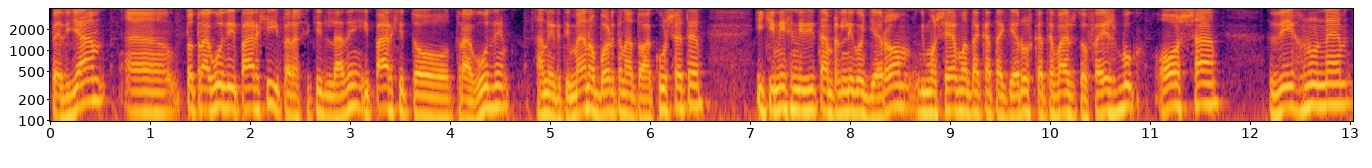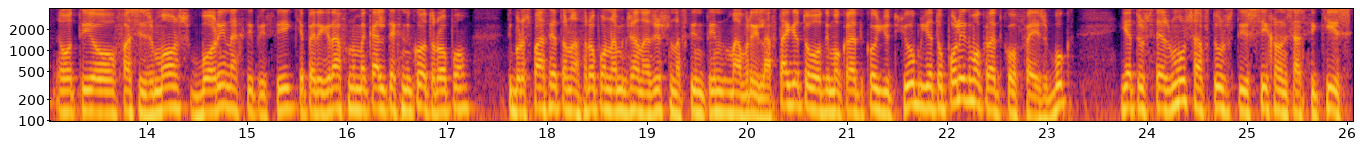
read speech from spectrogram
παιδιά. Ε, το τραγούδι υπάρχει, η περαστική δηλαδή. Υπάρχει το τραγούδι, ανηρτημένο, μπορείτε να το ακούσετε. Η κοινή θνητή ήταν πριν λίγο καιρό. Δημοσιεύματα κατά καιρούς κατεβάζει το Facebook. Όσα δείχνουν ότι ο φασισμός μπορεί να χτυπηθεί και περιγράφουν με καλλιτεχνικό τρόπο την προσπάθεια των ανθρώπων να μην ξαναζήσουν αυτήν την μαυρίλα. Αυτά για το δημοκρατικό YouTube, για το πολύ δημοκρατικό Facebook, για τους θεσμούς αυτούς της σύγχρονης αστικής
